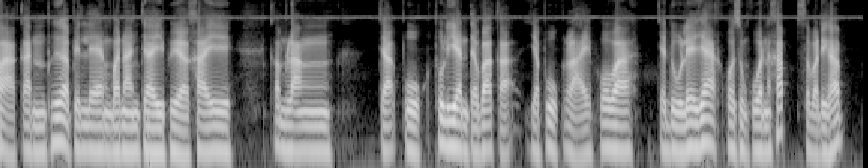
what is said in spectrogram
ฝากกันเพื่อเป็นแรงบันดาลใจเผื่อใครกำลังจะปลูกทุเรียนแต่ว่าก็อย่าปลูกหลาย เพราะว่าจะดูแลยากพอสมควรนะครับ สวัสดีครับ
